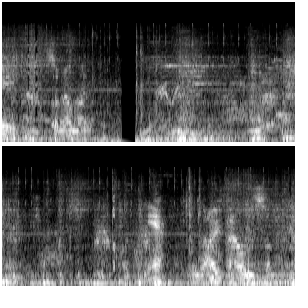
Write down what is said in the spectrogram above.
Hey, so now mine. Yeah. And I found something.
